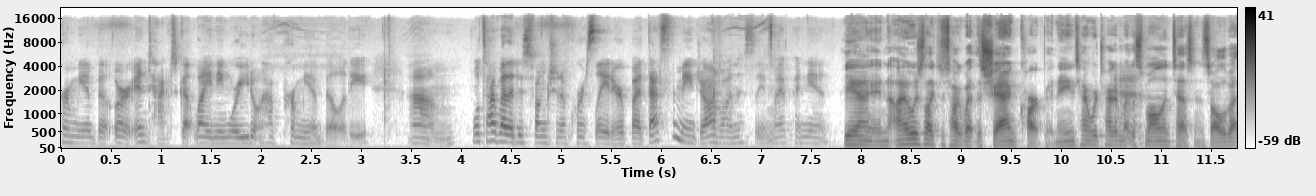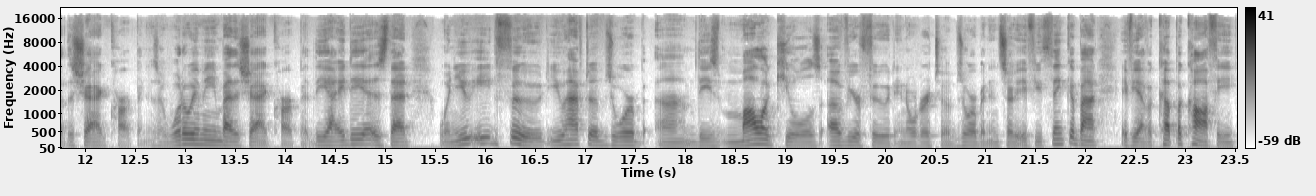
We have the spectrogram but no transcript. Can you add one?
permeability or intact gut lining where you don't have permeability. Um, we'll talk about the dysfunction, of course, later, but that's the main job, honestly, in my opinion. Yeah, and I always like to talk about the shag carpet. Anytime we're talking about the small intestine, it's all about the shag carpet. So, what do we mean by the shag carpet? The idea is that when you eat food, you have to absorb um, these molecules of your food in order to absorb it. And so, if you think about if you have a cup of coffee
